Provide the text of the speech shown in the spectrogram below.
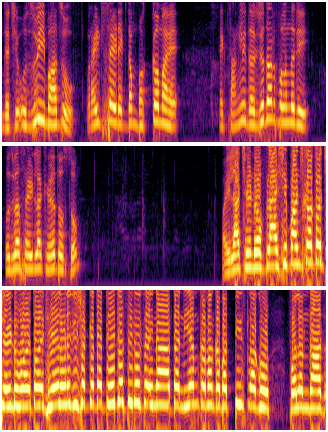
ज्याची उजवी बाजू राईट साइड एकदम भक्कम आहे. एक चांगली दर्जेदार फलंदाजी उजव्या साईडला खेळत असतो. पहिला चेंडू फ्लॅशी पंच करतो. चेंडू वळतोय. झेल होण्याची शक्यता तेजस्वी देसाईना. आता नियम क्रमांक बत्तीस लागू. फलंदाज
